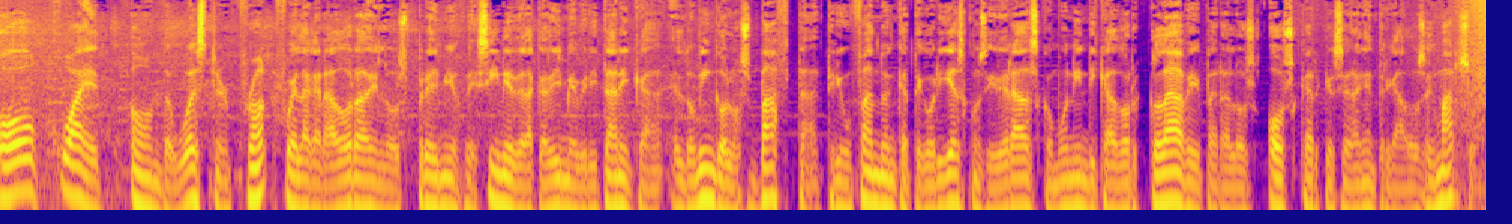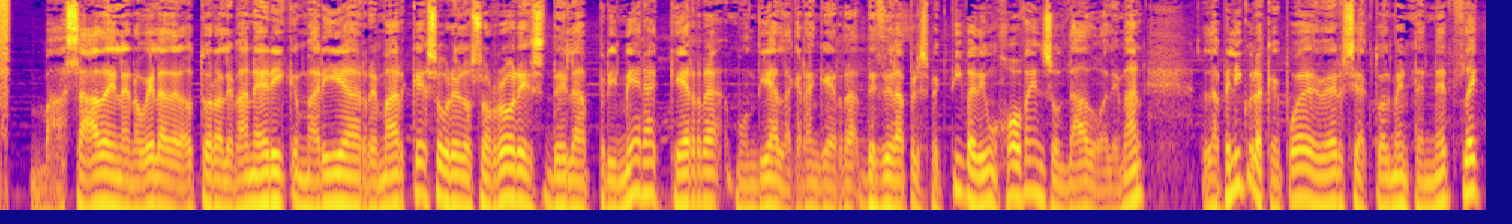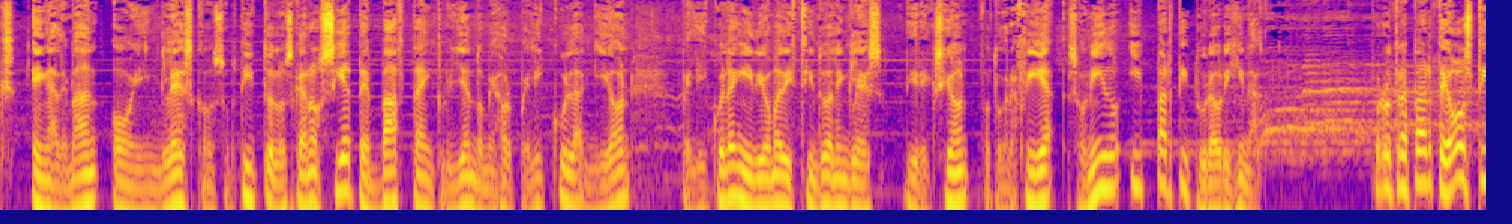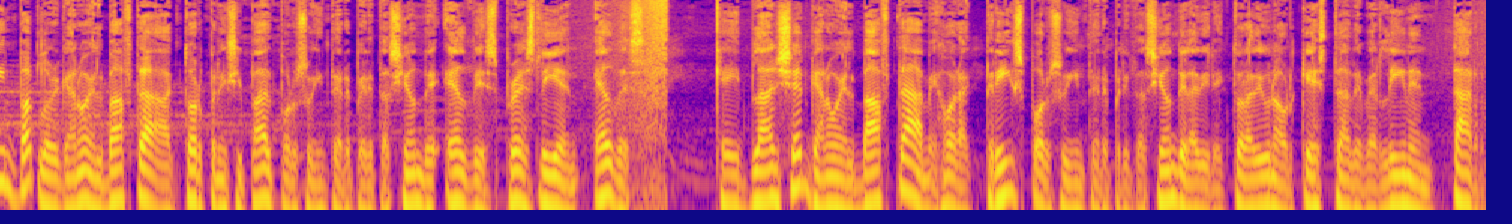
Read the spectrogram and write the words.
All Quiet on the Western Front fue la ganadora de los premios de cine de la Academia Británica el domingo, los BAFTA, triunfando en categorías consideradas como un indicador clave para los Oscar que serán entregados en marzo. Basada en la novela del autor alemán Erich Maria Remarque sobre los horrores de la Primera Guerra Mundial, la Gran Guerra, desde la perspectiva de un joven soldado alemán, la película que puede verse actualmente en Netflix en alemán o inglés con subtítulos ganó siete BAFTA incluyendo Mejor Película, Guión, Película en idioma distinto al inglés, Dirección, Fotografía, Sonido y Partitura Original. Por otra parte, Austin Butler ganó el BAFTA a Actor Principal por su interpretación de Elvis Presley en Elvis. Kate Blanchett ganó el BAFTA a Mejor Actriz por su interpretación de la directora de una orquesta de Berlín en Tar.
